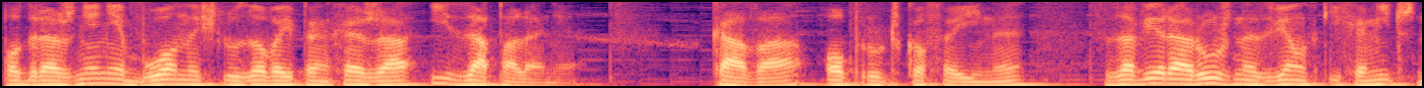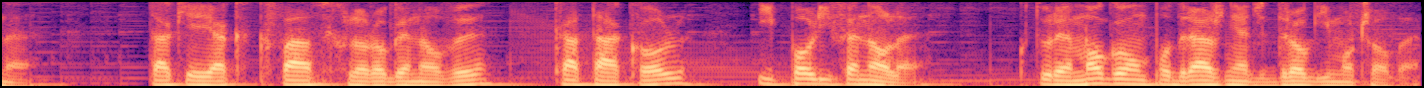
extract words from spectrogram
Podrażnienie błony śluzowej pęcherza i zapalenie. Kawa, oprócz kofeiny, zawiera różne związki chemiczne, takie jak kwas chlorogenowy, katakol i polifenole, które mogą podrażniać drogi moczowe.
